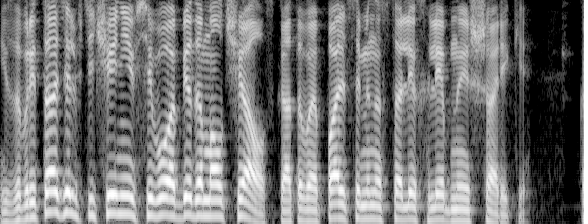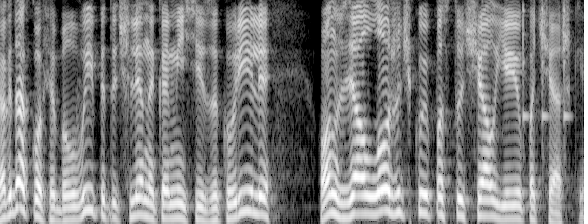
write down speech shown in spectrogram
Изобретатель в течение всего обеда молчал, скатывая пальцами на столе хлебные шарики. Когда кофе был выпит и члены комиссии закурили, он взял ложечку и постучал ею по чашке.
